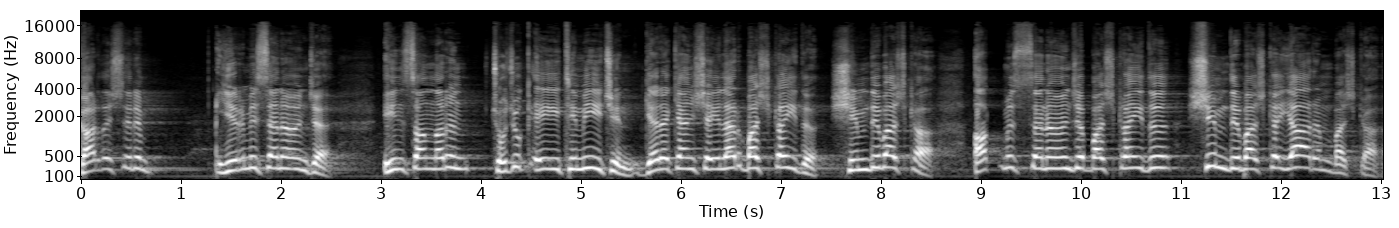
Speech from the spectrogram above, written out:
Kardeşlerim, 20 sene önce insanların çocuk eğitimi için gereken şeyler başkaydı. Şimdi başka. 60 sene önce başkaydı, şimdi başka, yarın başka.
